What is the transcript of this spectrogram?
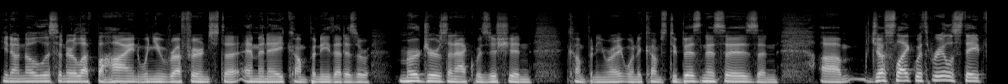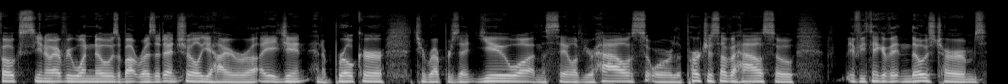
you know, no listener left behind when you referenced a M&A company that is a mergers and acquisition company, right? When it comes to businesses and um, just like with real estate, folks, you know, everyone knows about residential. You hire an agent and a broker to represent you on the sale of your house or the purchase of a house. So if you think of it in those terms,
